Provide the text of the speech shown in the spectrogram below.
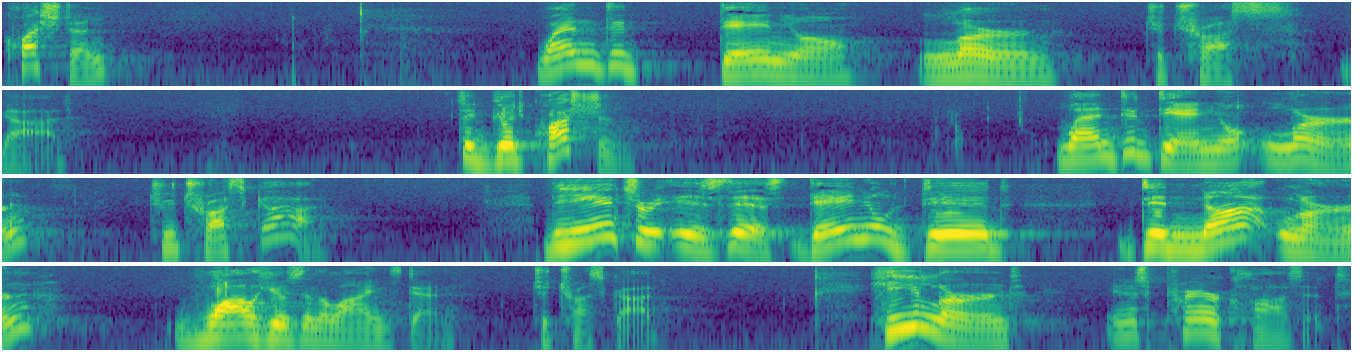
Question When did Daniel learn to trust God? It's a good question. When did Daniel learn to trust God? The answer is this Daniel did, did not learn while he was in the lion's den to trust God. He learned in his prayer closet.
